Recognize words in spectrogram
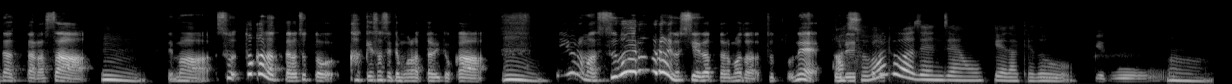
だったらさ、うん。でまあ、そとかだったらちょっとかけさせてもらったりとか、うん。っていうのはまあ座るぐらいの姿勢だったらまだちょっとね、あ座るは全然 OK だけど、けど、うん、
